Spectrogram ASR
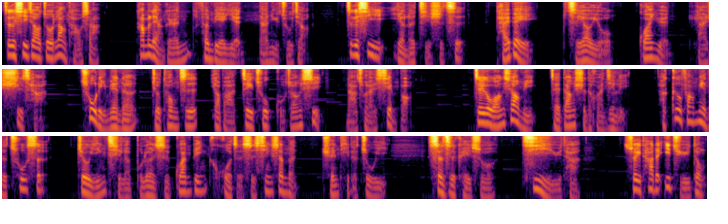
这个戏叫做《浪淘沙》，他们两个人分别演男女主角。这个戏演了几十次，台北只要有官员来视察，处里面呢就通知要把这出古装戏拿出来献宝。这个王孝敏在当时的环境里，他各方面的出色，就引起了不论是官兵或者是新生们全体的注意，甚至可以说觊觎他，所以他的一举一动、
